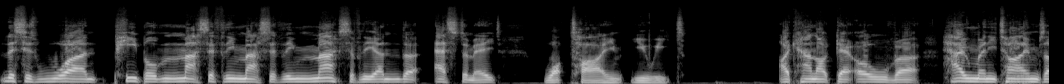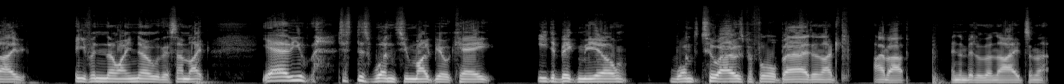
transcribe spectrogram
this is one people massively, massively, massively underestimate what time you eat. I cannot get over how many times I, even though I know this, I'm like, yeah, you just this once you might be okay. Eat a big meal one to two hours before bed, and I I'm up in the middle of the night and I,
